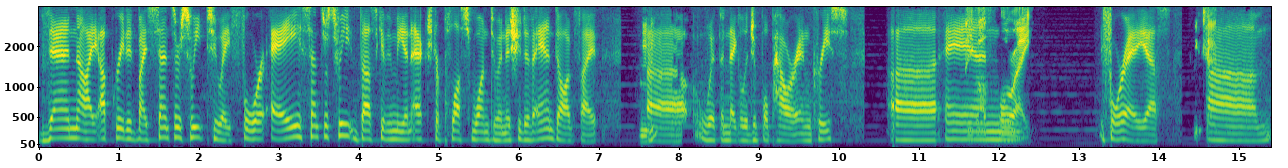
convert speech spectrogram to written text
then I upgraded my sensor suite to a 4A sensor suite, thus giving me an extra plus one to initiative and dogfight Mhm. uh, with a negligible power increase. Uh, So you got and 4A. 4A, yes. Okay. Um,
